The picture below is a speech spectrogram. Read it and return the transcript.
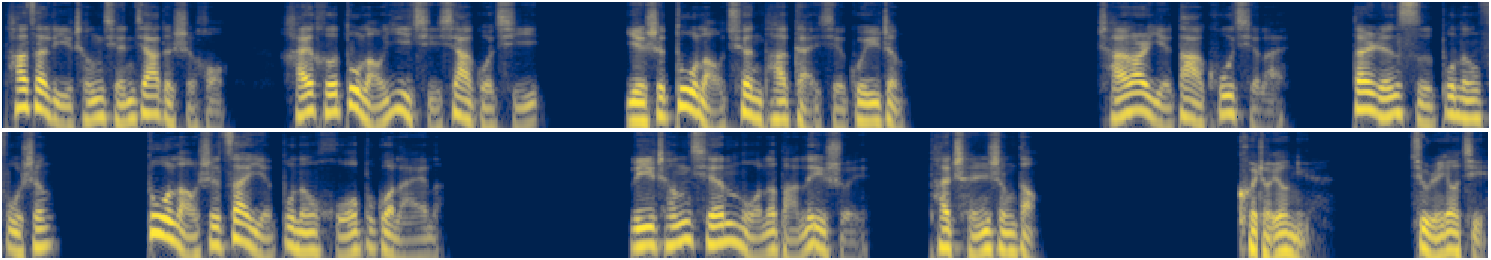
他在李承前家的时候，还和杜老一起下过棋，也是杜老劝他改邪归正。”婵儿也大哭起来，但人死不能复生。杜老是再也不能活不过来了。李承前抹了把泪水，他沉声道：“快找妖女，救人要紧。”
